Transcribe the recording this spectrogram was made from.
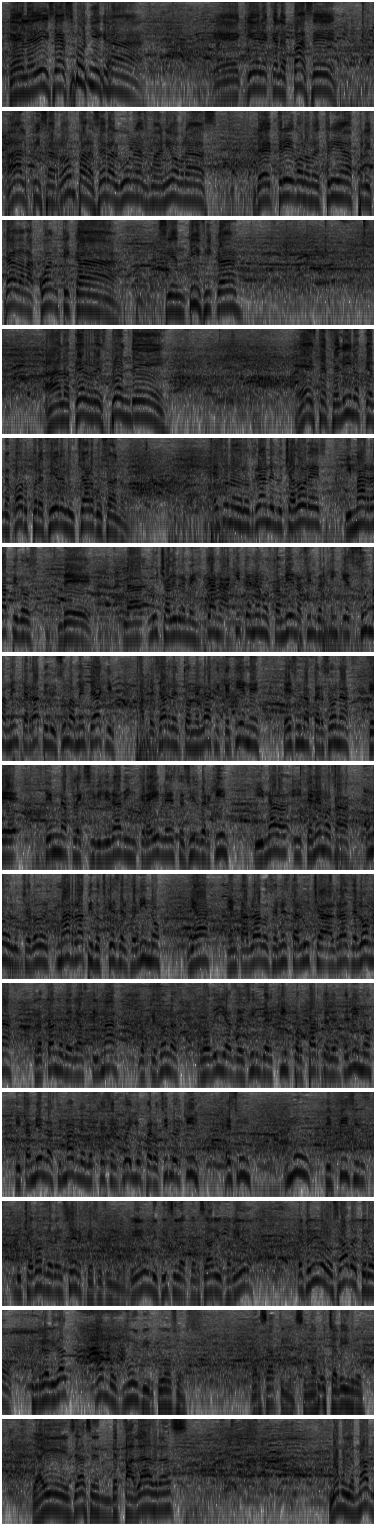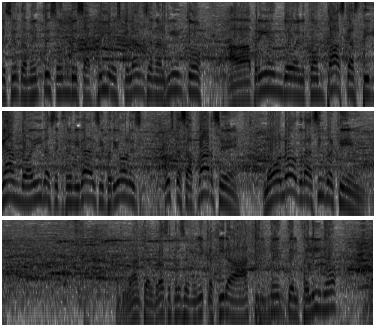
que le dice a Zúñiga que quiere que le pase al pizarrón para hacer algunas maniobras de trigonometría aplicada a la cuántica científica. A lo que responde este felino que mejor prefiere luchar gusano. Es uno de los grandes luchadores y más rápidos de la lucha libre mexicana. Aquí tenemos también a Silver King que es sumamente rápido y sumamente ágil. A pesar del tonelaje que tiene, es una persona que tiene una flexibilidad increíble este Silver King. Y nada, y tenemos a uno de los luchadores más rápidos que es el felino, ya entablados en esta lucha al ras de lona, tratando de lastimar lo que son las rodillas de Silver King por parte del felino y también lastimarle lo que es el cuello, pero Silver King es un muy difícil luchador de vencer, Jesús Zúñiga. Y un difícil adversario, Javier. El felino lo sabe, pero en realidad ambos muy virtuosos, versátiles en la lucha libre. Y ahí se hacen de palabras, no muy amables ciertamente, son desafíos que lanzan al viento, abriendo el compás, castigando ahí las extremidades inferiores, busca zafarse, lo logra Silver King. Levanta el brazo, presa de muñeca, gira ágilmente el felino.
